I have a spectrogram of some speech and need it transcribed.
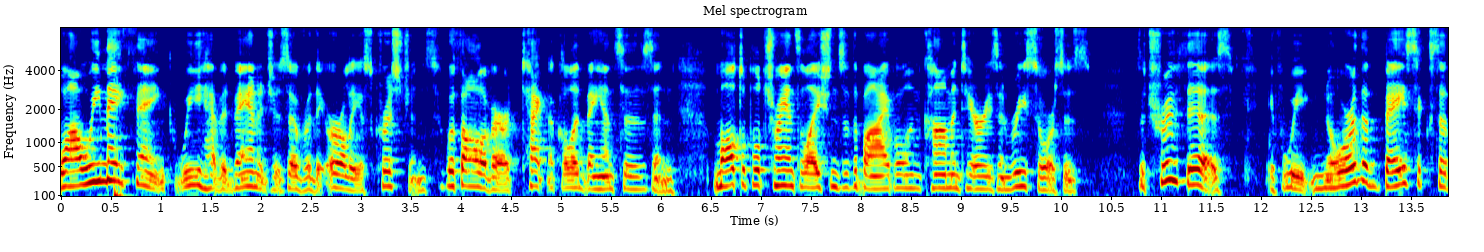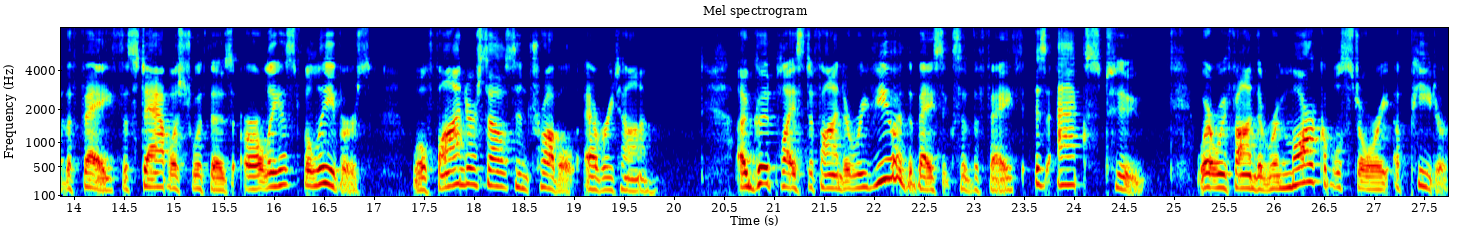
While we may think we have advantages over the earliest Christians, with all of our technical advances and multiple translations of the Bible and commentaries and resources, the truth is, if we ignore the basics of the faith established with those earliest believers, we'll find ourselves in trouble every time. A good place to find a review of the basics of the faith is Acts 2 where we find the remarkable story of Peter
